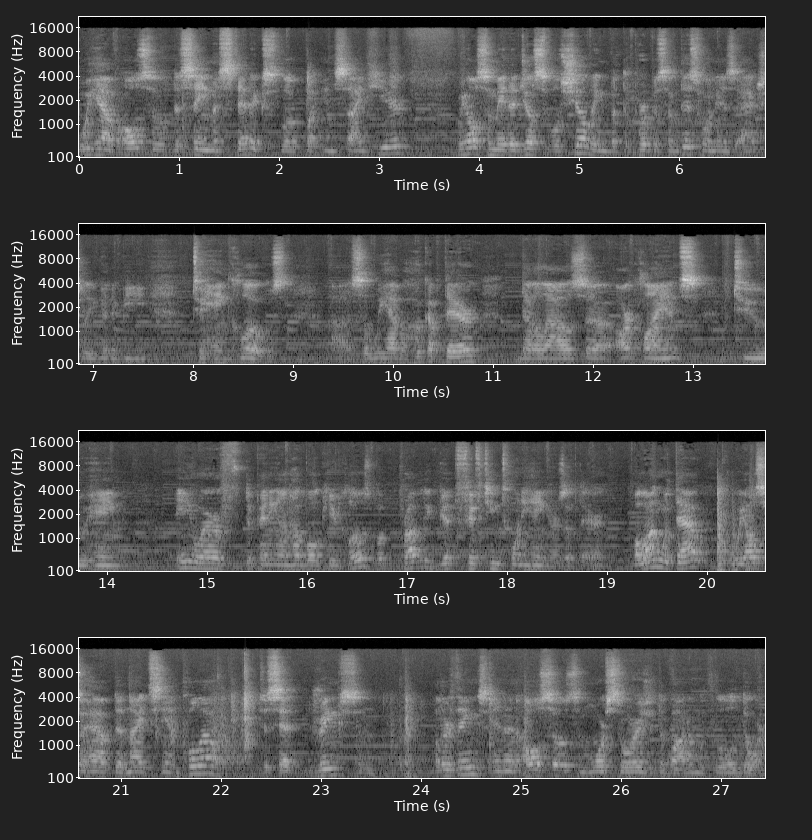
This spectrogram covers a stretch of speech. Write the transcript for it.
we have also the same aesthetics look but inside here we also made adjustable shelving but the purpose of this one is actually going to be to hang clothes. Uh, so we have a hookup there that allows uh, our clients to hang anywhere depending on how bulky your clothes, but probably good 15, 20 hangers up there. Along with that, we also have the nightstand pullout to set drinks and other things, and then also some more storage at the bottom with a little door.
